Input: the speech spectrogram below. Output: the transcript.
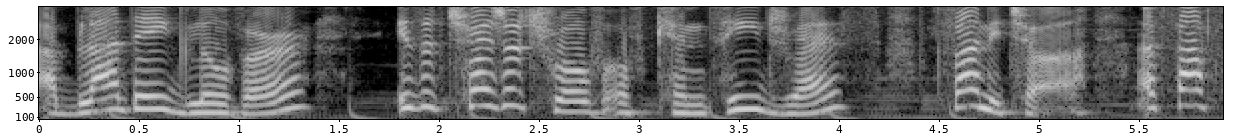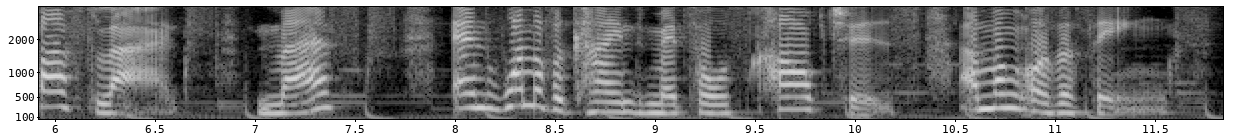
Ablade Glover is a treasure trove of kente dress, furniture, Asafo flags, masks, and one-of-a-kind metal sculptures, among other things.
